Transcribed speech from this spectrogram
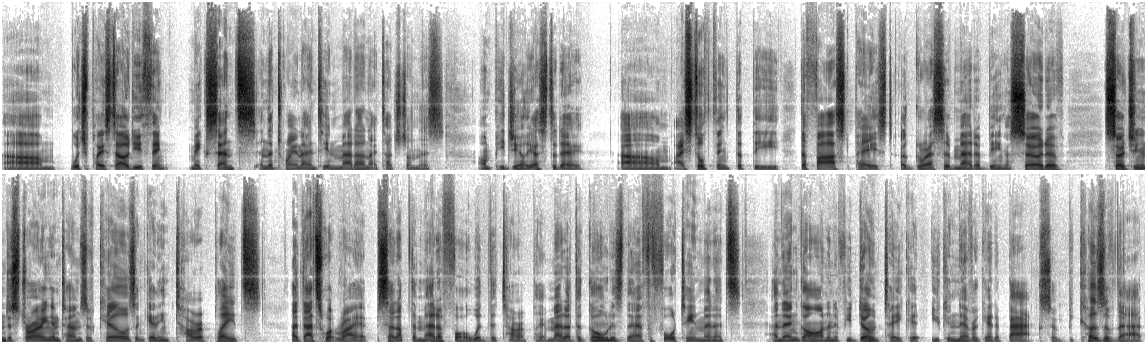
Um, which playstyle do you think makes sense in the 2019 meta? And I touched on this on PGL yesterday. Um, I still think that the the fast paced, aggressive meta, being assertive, searching and destroying in terms of kills and getting turret plates, like that's what Riot set up the meta for with the turret plate meta. The gold mm. is there for 14 minutes and then gone. And if you don't take it, you can never get it back. So because of that,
